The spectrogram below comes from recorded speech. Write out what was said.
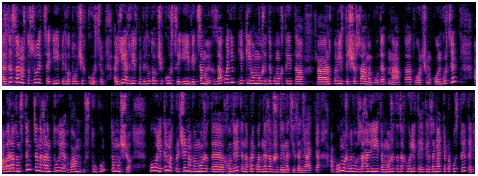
Е, Те саме стосується і підготовчих курсів. Е, Є, звісно, підготовчі курси і від самих закладів, які вам можуть допомогти та е, розповісти, що саме буде на творчому конкурсі. Але разом з тим це не гарантує вам вступу, тому що по якимось причинам ви можете ходити, наприклад, не завжди на ці заняття, або, можливо, взагалі там можете захворіти, якесь заняття пропустити,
